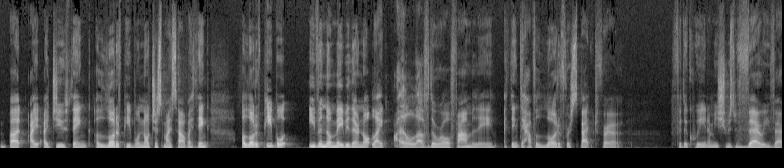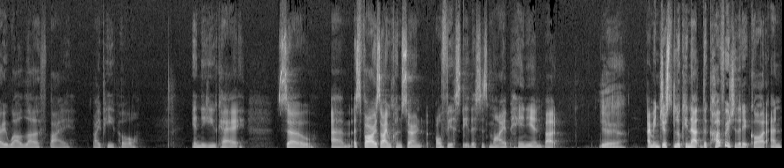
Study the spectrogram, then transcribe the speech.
But I, I do think a lot of people, not just myself, I think a lot of people, even though maybe they're not like, I love the royal family, I think they have a lot of respect for for the Queen. I mean, she was very, very well loved by by people in the UK. So um, as far as I'm concerned, obviously this is my opinion, but yeah, I mean, just looking at the coverage that it got and,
